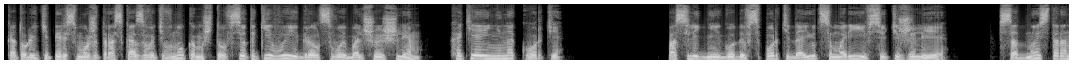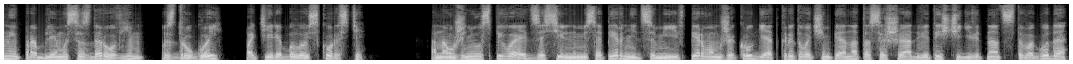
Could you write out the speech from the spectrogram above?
который теперь сможет рассказывать внукам, что все-таки выиграл свой большой шлем, хотя и не на корте. Последние годы в спорте даются Марии все тяжелее. С одной стороны, проблемы со здоровьем, с другой — потеря былой скорости — она уже не успевает за сильными соперницами и в первом же круге открытого чемпионата США 2019 года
